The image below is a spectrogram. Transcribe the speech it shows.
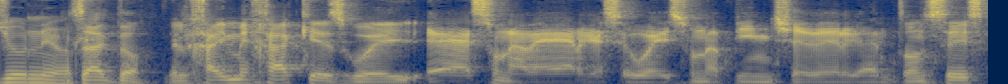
Jr. Exacto. El Jaime Jaques, güey. Es una verga ese güey, es una pinche verga. Entonces,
